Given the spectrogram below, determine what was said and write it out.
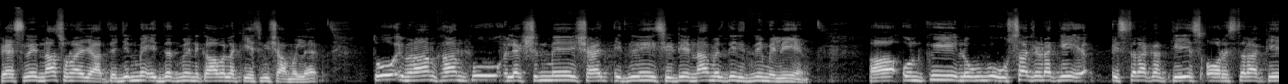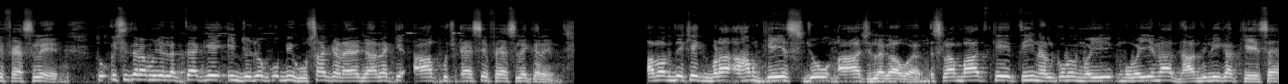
فیصلے نہ سنائے جاتے، جن میں عدت میں نکاح والا کیس بھی شامل ہے، تو عمران خان کو الیکشن میں شاید اتنی سیٹیں نہ ملتی جتنی ملی ہیں۔ ہاں، ان کی لوگوں کو غصہ چڑھا کہ اس طرح کا کیس اور اس طرح کے فیصلے۔ تو اسی طرح مجھے لگتا ہے کہ ان ججوں کو بھی غصہ چڑھایا جا رہا ہے کہ آپ کچھ ایسے فیصلے کریں۔ اب آپ دیکھیں ایک بڑا اہم کیس جو آج لگا ہوا ہے۔ اسلام آباد کے تین حلقوں میں مبینہ دھاندلی کا کیس ہے۔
